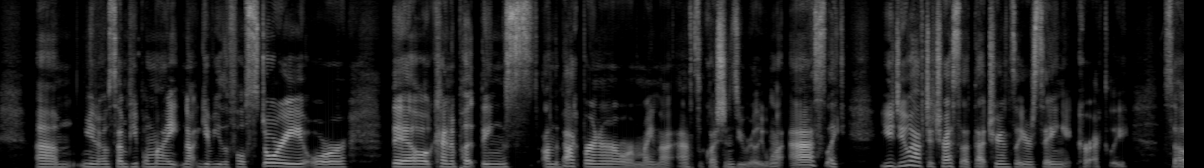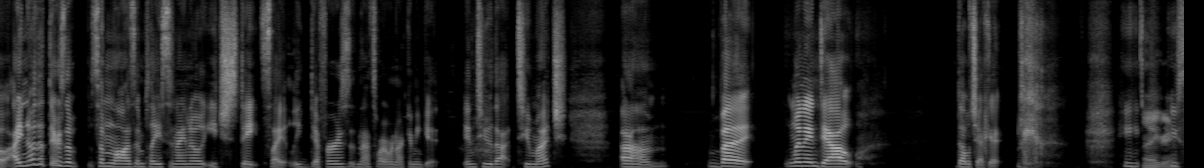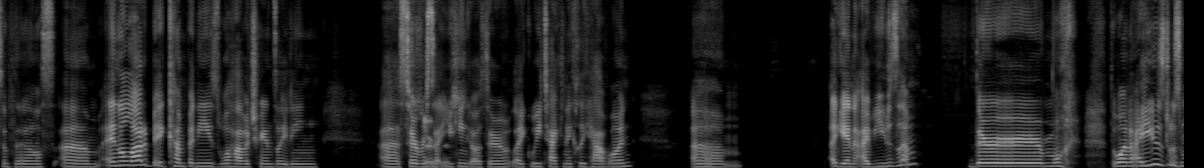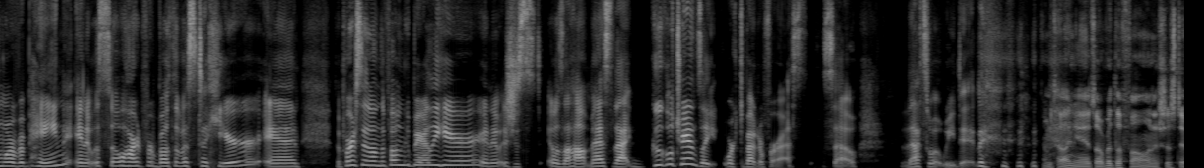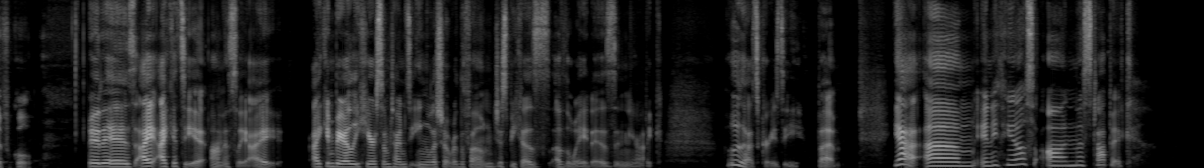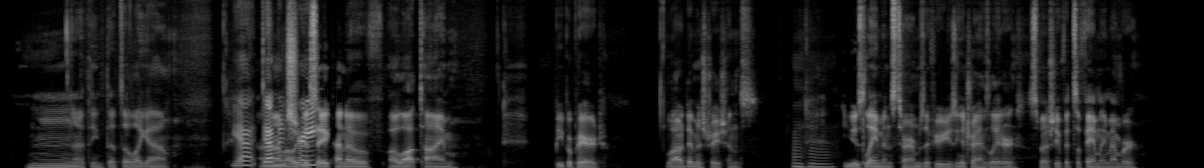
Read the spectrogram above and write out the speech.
um, you know, some people might not give you the full story or they'll kind of put things on the back burner or might not ask the questions you really want asked. Like you do have to trust that that translator is saying it correctly. So I know that there's a some laws in place, and I know each state slightly differs, and that's why we're not going to get into that too much. Um, but when in doubt, double check it. I agree. Use something else. Um, and a lot of big companies will have a translating uh, service, that you can go through. Like we technically have one. Um, again, I've used them. They're more. The one I used was more of a pain, and it was so hard for both of us to hear, and the person on the phone could barely hear, and it was just it was a hot mess. That Google Translate worked better for us, so that's what we did. I'm telling you, it's over the phone. It's just difficult. It is. I I could see it honestly. I I can barely hear sometimes English over the phone just because of the way it is, and you're like, "Ooh, that's crazy." But yeah. Um. Anything else on this topic? Mm, I think that's all I got. Yeah. Um, I would just say kind of a lot time. Be prepared. A lot of demonstrations. mm-hmm. Use layman's terms if you're using a translator, especially if it's a family member.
